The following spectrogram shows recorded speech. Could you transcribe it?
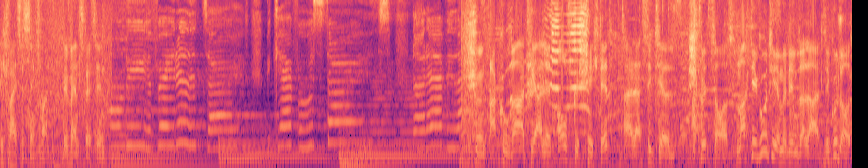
Ich weiß es nicht, Mann. Wir werden es gleich sehen. Schön akkurat hier alles aufgeschichtet. Das sieht hier spitz aus. Macht ihr gut hier mit dem Salat. Sieht gut aus.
